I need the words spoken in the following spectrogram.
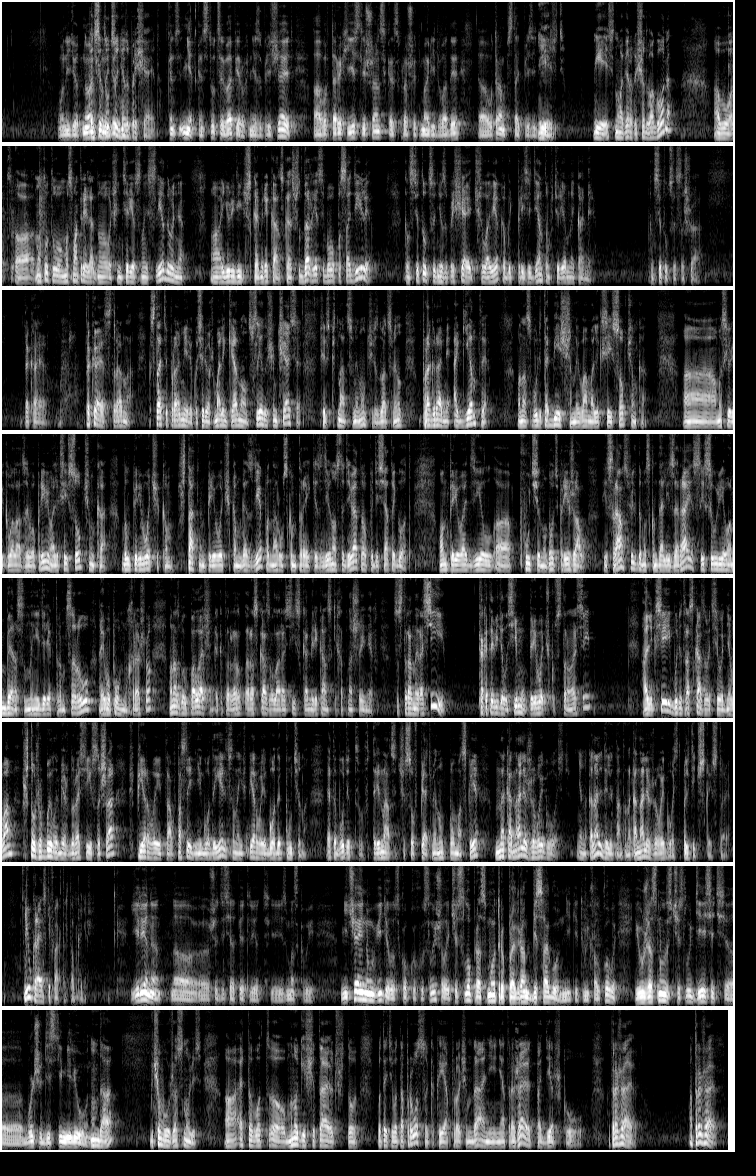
Он идет. Но Конституция идет, не запрещает. Нет, Конституция, во-первых, не запрещает. А во-вторых, есть ли шанс, как спрашивает Мария 2D, а, у Трампа стать президентом? Есть. Есть. Ну, во-первых, еще два года. Вот. А, но тут мы смотрели одно очень интересное исследование а, юридическое, американское, что даже если бы его посадили, Конституция не запрещает человека быть президентом в тюремной камере. Конституция США. Такая вот Такая страна. Кстати, про Америку, Сереж, маленький анонс. В следующем часе, через 15 минут, через 20 минут, в программе «Агенты» у нас будет обещанный вам Алексей Собченко. А, мы с Юрием Коваладзе его примем. Алексей Собченко был переводчиком, штатным переводчиком Газдепа на русском треке с 99 по 10 год он переводил э, Путину, ну, приезжал и с Рамсфельдом, и с Кандализой Райс, и с Ульямом Берсом, ныне директором ЦРУ, а его помню хорошо. У нас был Палащенко, который рассказывал о российско-американских отношениях со стороны России, как это виделось ему, переводчику со стороны России – Алексей будет рассказывать сегодня вам, что же было между Россией и США в первые, там, в последние годы Ельцина и в первые годы Путина. Это будет в 13 часов 5 минут по Москве на канале «Живой гвоздь». Не на канале «Дилетант», а на канале «Живой гвоздь». Политическая история. И украинский фактор там, конечно. Елена, 65 лет, из Москвы. Нечаянно увидела, в скобках услышала, число просмотров программ «Бесогон» Никиты Михалкова и ужаснулась числу 10, э, больше 10 миллионов. Да, почему вы ужаснулись? А, это вот э, многие считают, что вот эти вот опросы, как и я, впрочем, да, они не отражают поддержку, отражают, отражают.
